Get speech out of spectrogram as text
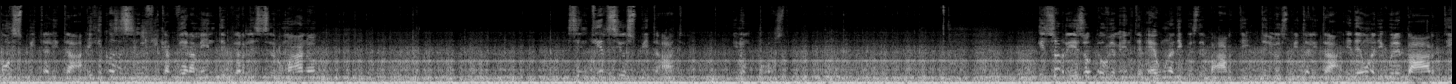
ospitalità e che cosa significa veramente per l'essere umano sentirsi ospitato in un posto. Il sorriso ovviamente è una di queste parti dell'ospitalità ed è una di quelle parti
